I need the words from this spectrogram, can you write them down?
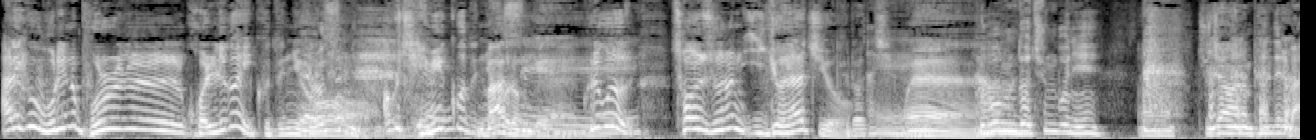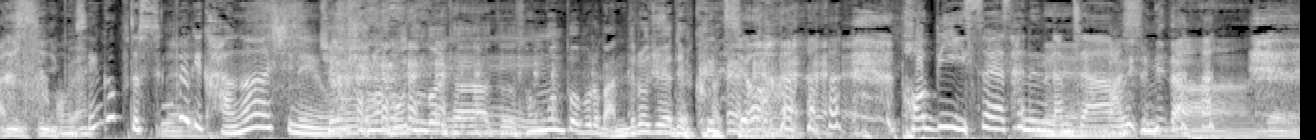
아니 그 우리는 볼 권리가 있거든요. 그렇습니다. 아, 그 재밌거든요 그런 맞습니다. 게. 그리고 선수는 이겨야지요. 그렇죠. 예. 네. 그 부분도 충분히 어, 주장하는 팬들이 많이 있으니까요. 어, 생각보다 승벽이 강하시네요. 최욱 씨는 모든 걸 다그 성문법으로 만들어줘야 될것 그렇죠. 같아요. 법이 있어야 사는 네, 남자. 맞습니다. 네.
